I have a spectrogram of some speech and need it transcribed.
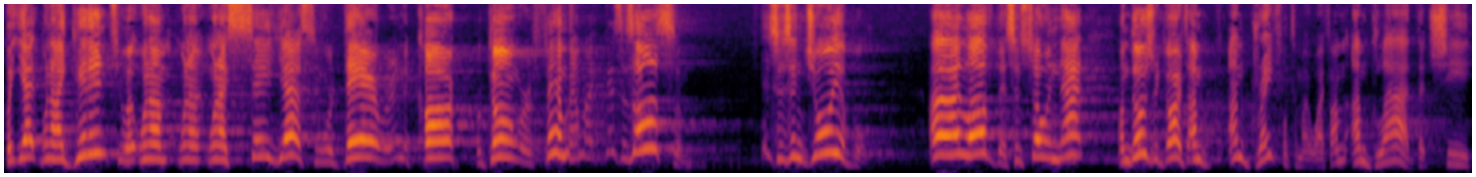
but yet, when I get into it, when, I'm, when, I, when I say yes and we're there, we're in the car, we're going, we're a family, I'm like, this is awesome. This is enjoyable. I, I love this. And so, in that, on those regards, I'm, I'm grateful to my wife. I'm, I'm glad that she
